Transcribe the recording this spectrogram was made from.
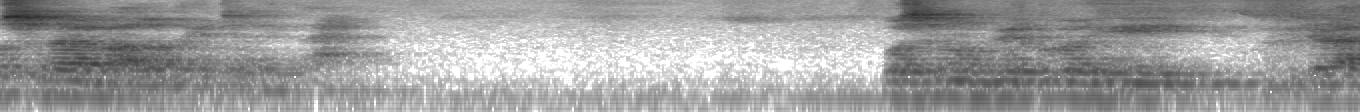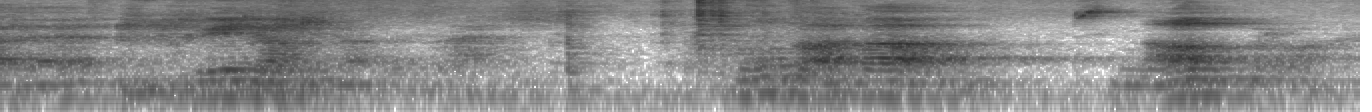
ਉਸ ਦਾ ਬਲ ਖਿੱਚ ਲੈਂਦਾ ਹੈ। ਉਸ ਨੂੰ ਬਿਲਕੁਲ ਹੀ ਜਿਹੜਾ ਹੈ ਬੇਜਾਨ ਕਰ ਦਿੰਦਾ ਹੈ। ਤੂੰ ਦਾਤਾ, ਨਾਮ ਪ੍ਰਵਾਨ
